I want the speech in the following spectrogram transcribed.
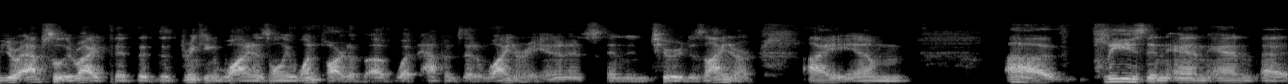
you're absolutely right that, that the drinking wine is only one part of, of what happens at a winery. And as an interior designer, I am uh, pleased and and and uh,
